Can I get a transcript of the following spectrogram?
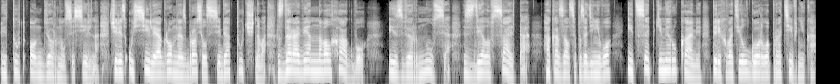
И тут он дернулся сильно, через усилие огромное сбросил с себя тучного, здоровенного лхагбу, извернулся, сделав сальто — оказался позади него и цепкими руками перехватил горло противника.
